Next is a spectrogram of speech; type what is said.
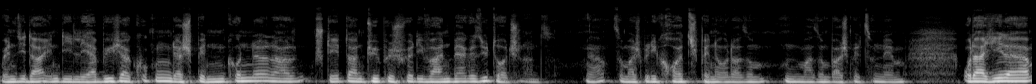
Wenn Sie da in die Lehrbücher gucken, der Spinnenkunde, da steht dann typisch für die Weinberge Süddeutschlands. Ja, zum Beispiel die Kreuzspinne oder so, um mal so ein Beispiel zu nehmen. Oder jeder,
